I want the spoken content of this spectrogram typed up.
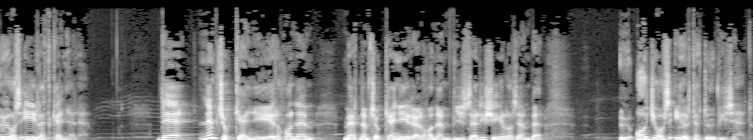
ő az élet kenyere. De nem csak kenyér, hanem, mert nem csak kenyérrel, hanem vízzel is él az ember. Ő adja az éltető vizet.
